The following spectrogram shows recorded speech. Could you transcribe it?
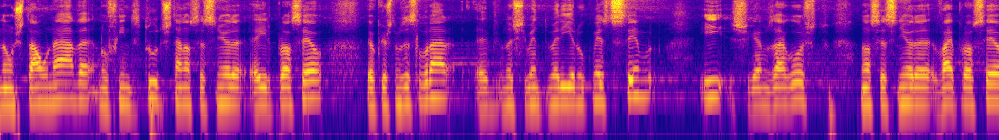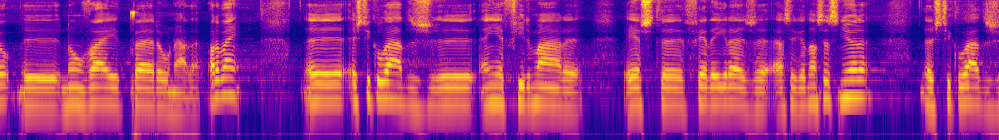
não está o nada, no fim de tudo está Nossa Senhora a ir para o céu, é o que estamos a celebrar, o nascimento de Maria no começo de setembro, e chegamos a agosto, Nossa Senhora vai para o céu, eh, não vai para o nada. Ora bem, eh, as dificuldades eh, em afirmar esta fé da Igreja acerca de Nossa Senhora, as dificuldades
